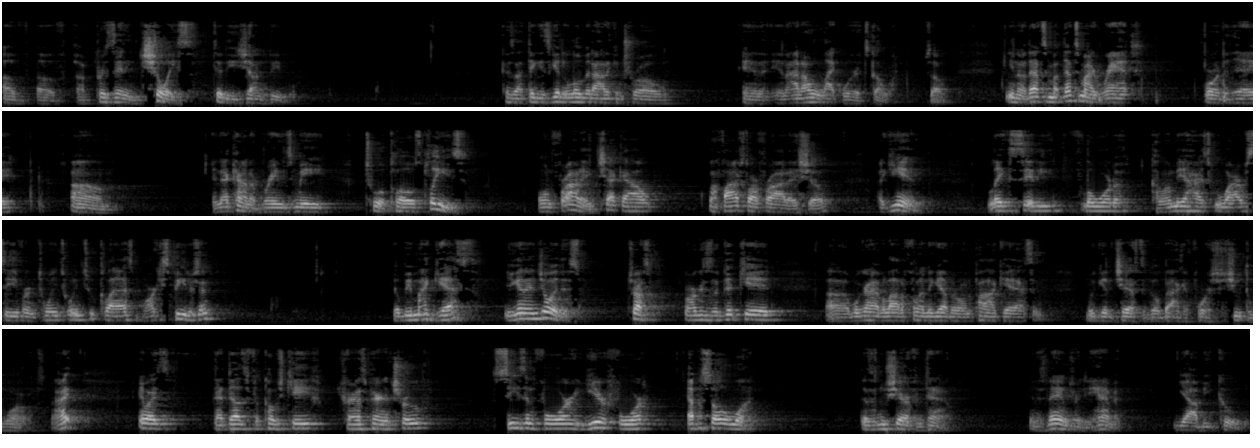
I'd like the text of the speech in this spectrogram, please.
of, of, of presenting choice to these young people. Because I think it's getting a little bit out of control and and I don't like where it's going. So, you know, that's my that's my rant for today, um, and that kind of brings me to a close. Please, on Friday, check out my Five Star Friday show. Again, Lake City, Florida, Columbia High School wide receiver in 2022 class, Marcus Peterson. He'll be my guest. You're going to enjoy this. Trust me. Marcus is a good kid. Uh, we're going to have a lot of fun together on the podcast. And we get a chance to go back and forth and shoot the ones. All right. Anyways, that does it for Coach Keith. Transparent Truth, season four, year four, episode one. There's a new sheriff in town, and his name's Reggie Hammond. Y'all be cool.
